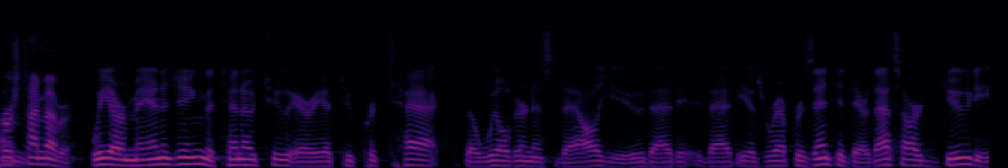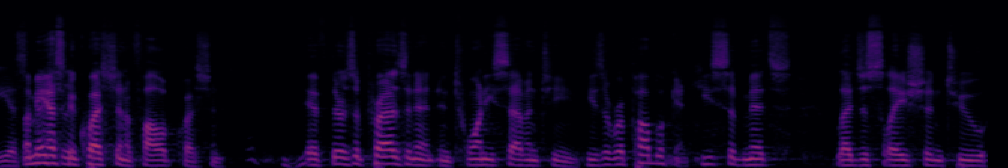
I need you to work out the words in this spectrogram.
First time ever. We are managing the 1002 area to protect the wilderness value that, that is represented there. That's our duty, Let me ask a question, a follow-up question. If there's a president in 2017, he's a Republican, he submits legislation to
